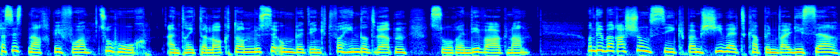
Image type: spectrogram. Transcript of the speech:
Das ist nach wie vor zu hoch. Ein dritter Lockdown müsse unbedingt verhindert werden, so Rendi-Wagner. Und Überraschungssieg beim Skiweltcup in Val d'Isère.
